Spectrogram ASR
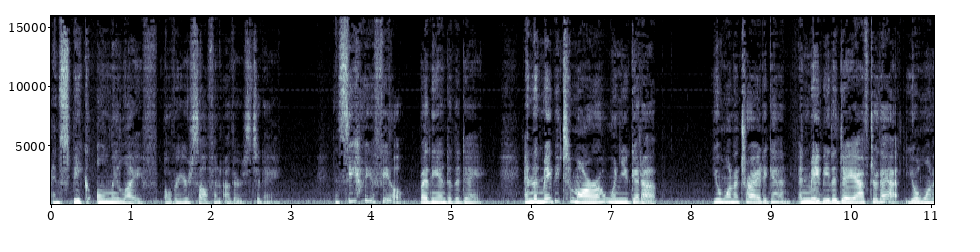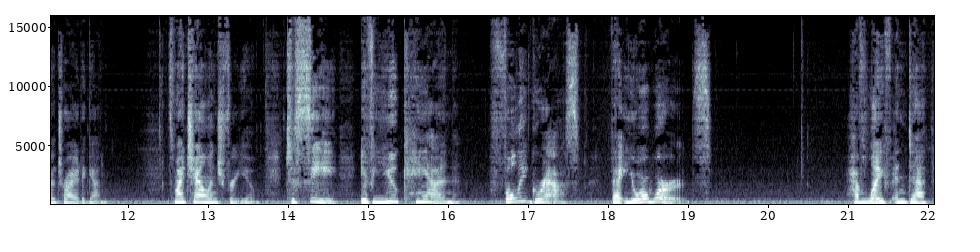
and speak only life over yourself and others today. And see how you feel by the end of the day. And then maybe tomorrow when you get up, you'll want to try it again. And maybe the day after that, you'll want to try it again. It's my challenge for you to see if you can fully grasp that your words have life and death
